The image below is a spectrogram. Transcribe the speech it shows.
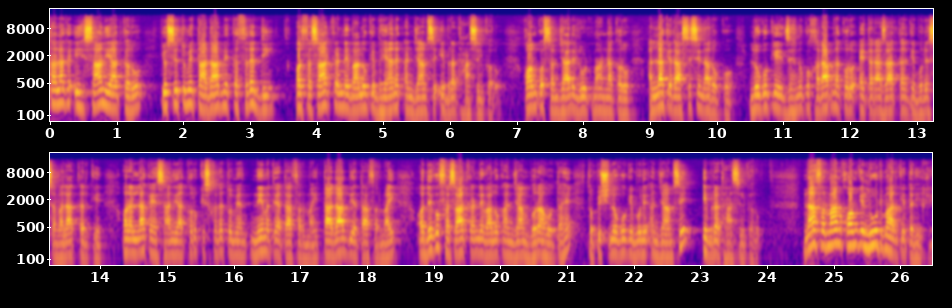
تعالیٰ کا احسان یاد کرو کہ اس سے تمہیں تعداد میں کثرت دی اور فساد کرنے والوں کے بھیانک انجام سے عبرت حاصل کرو۔ قوم کو سمجھا رہے لوٹ مار نہ کرو، اللہ کے راستے سے نہ روکو، لوگوں کے ذہنوں کو خراب نہ کرو، اعتراضات کر کے، برے سوالات کر کے، اور اللہ کا احسان یاد کرو کس قدر تمہیں نعمت عطا فرمائی، تعداد بھی عطا فرمائی۔ اور دیکھو، فساد کرنے والوں کا انجام برا ہوتا ہے تو پچھلے لوگوں کے برے انجام سے عبرت حاصل کرو۔ نا فرمان قوم کے لوٹ مار کے طریقے،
